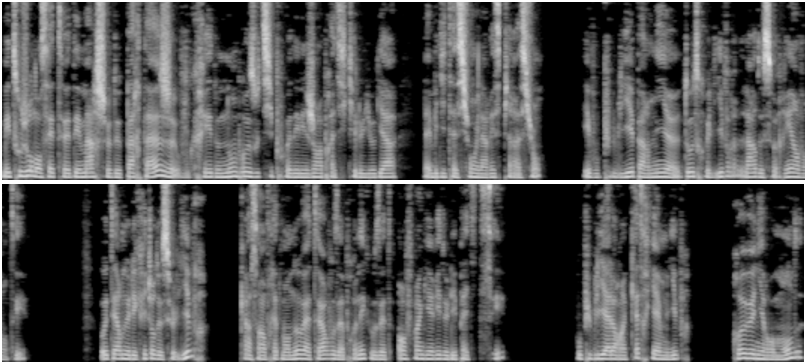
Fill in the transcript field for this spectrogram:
Mais toujours dans cette démarche de partage, vous créez de nombreux outils pour aider les gens à pratiquer le yoga, la méditation et la respiration, et vous publiez parmi euh, d'autres livres L'art de se réinventer. Au terme de l'écriture de ce livre, grâce à un traitement novateur, vous apprenez que vous êtes enfin guéri de l'hépatite C. Vous publiez alors un quatrième livre, Revenir au monde,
